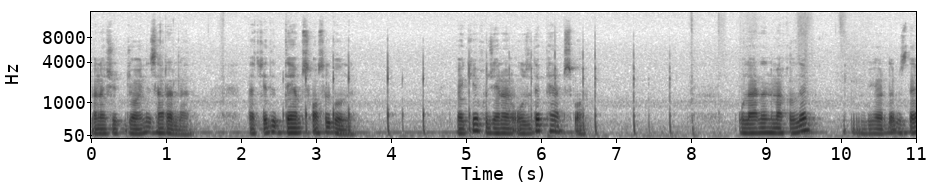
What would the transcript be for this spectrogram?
mana shu joyni zararladi. Natijada damps hosil bo'ldi. Yoki hujayrani o'zida pamps bor. Ularni nima qildi? Bu yerda bizda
